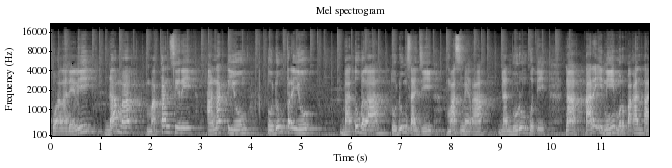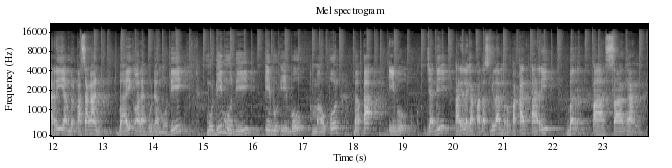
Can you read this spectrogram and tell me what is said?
Kuala Deli, Dama, Makan Siri, Anak Tiung, Tudung Periuk, Batu Belah, Tudung Saji, Mas Merah, dan Burung Putih. Nah, tari ini merupakan tari yang berpasangan, baik oleh muda-mudi, mudi-mudi, ibu-ibu, maupun bapak-ibu. Jadi, tari Legak Patah 9 merupakan tari berpasangan.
